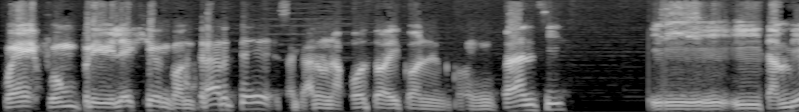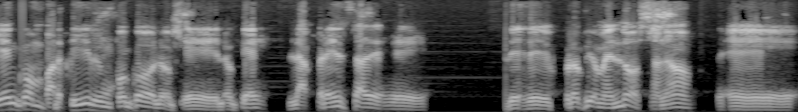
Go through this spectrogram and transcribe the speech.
fue, fue un privilegio encontrarte, sacar una foto ahí con, con Francis y, también compartir un poco lo que, lo que es la prensa desde, desde el propio Mendoza, ¿no? Eh,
